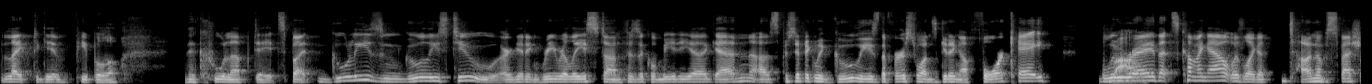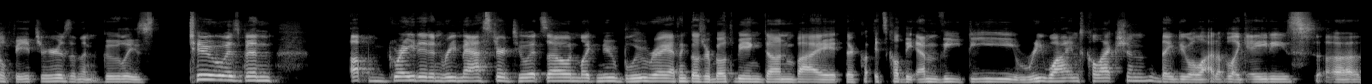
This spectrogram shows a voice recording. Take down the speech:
like to give people the cool updates, but Ghoulies and Ghoulies 2 are getting re-released on physical media again. Uh, specifically, Ghoulies, the first one's getting a 4K Blu-ray that's coming out with like a ton of special features, and then Ghoulies 2 has been upgraded and remastered to its own like new Blu-ray. I think those are both being done by they're it's called the MVD Rewind Collection. They do a lot of like 80s uh,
